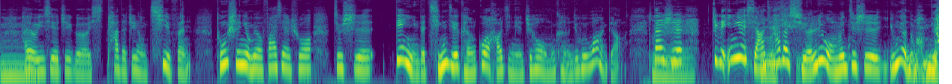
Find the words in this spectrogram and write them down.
嗯，还有一些这个它的这种气氛。同时，你有没有发现说，就是电影的情节可能过了好几年之后，我们可能就会忘掉了，但是。这个音乐响起，它的旋律我们就是永远都忘不掉，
